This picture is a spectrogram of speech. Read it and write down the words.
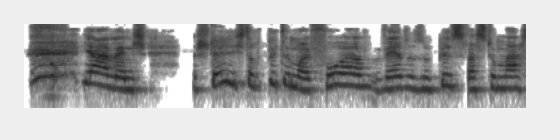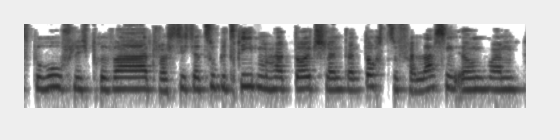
ja, Mensch, stell dich doch bitte mal vor, wer du so bist, was du machst, beruflich, privat, was dich dazu getrieben hat, Deutschland dann doch zu verlassen irgendwann.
